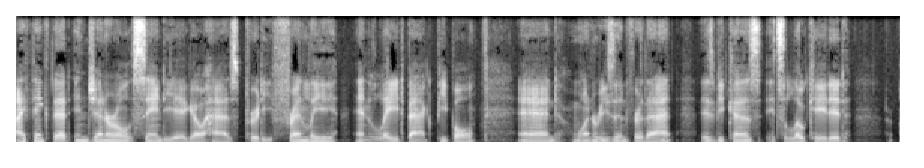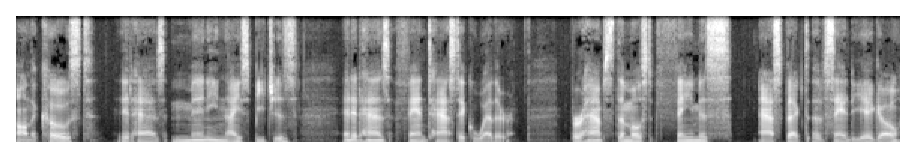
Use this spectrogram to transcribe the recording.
I think that in general, San Diego has pretty friendly and laid back people. And one reason for that is because it's located on the coast, it has many nice beaches and it has fantastic weather. Perhaps the most famous aspect of San Diego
